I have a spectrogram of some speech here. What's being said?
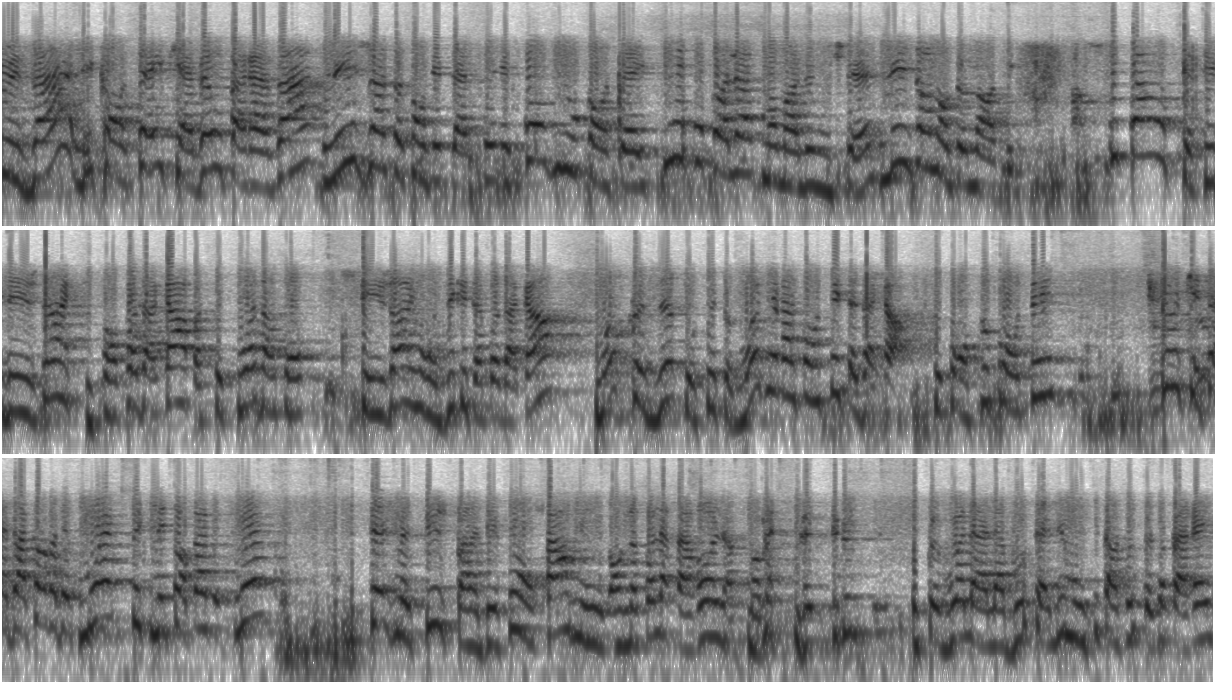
les conseils qu'il y avait auparavant, les gens se sont déplacés, ils sont venus au conseil. Qui n'était pas là à ce moment-là, Michel, les gens l'ont demandé. Que c'est des gens qui ne sont pas d'accord parce que toi, dans ton, tes gens, ils ont dit qu'ils n'étaient pas d'accord, moi, je peux dire que que moi, j'ai rencontrés étaient d'accord. Qu'on peut compter ceux qui étaient d'accord avec moi, ceux qui n'étaient pas avec moi. Tu sais, je m'excuse, par des fois, on parle, mais on n'a pas la parole en ce moment. Je. Je te vois la, la bouche allume aussi, tantôt, je faisais pareil.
